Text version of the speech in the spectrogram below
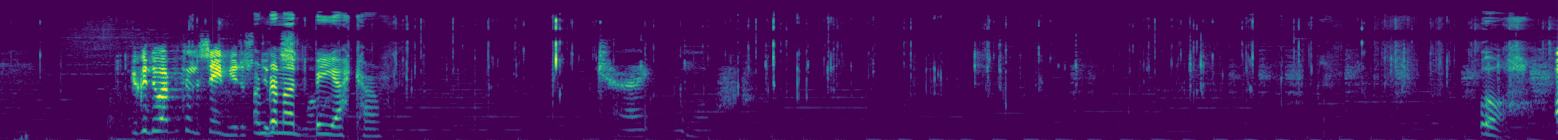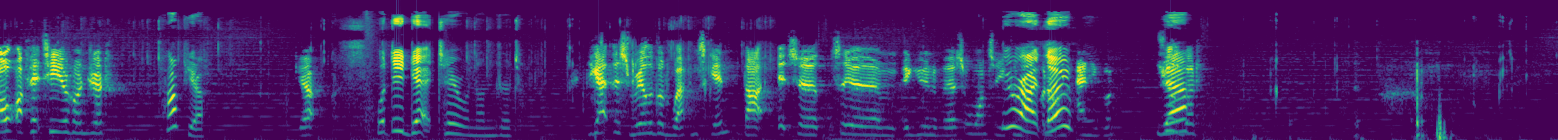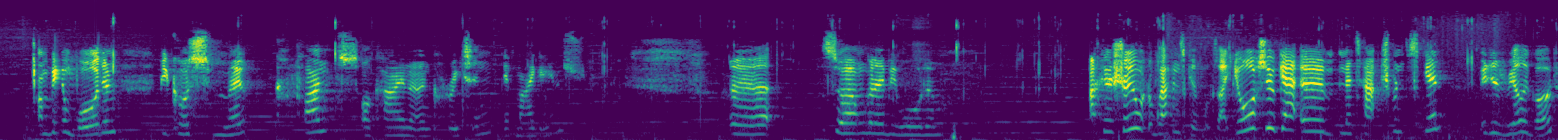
you can do everything the same. You just I'm gonna be Echo. Ugh. Oh, I've hit tier 100. Have you? Yeah. What do you get tier 100? You get this really good weapon skin. That it's a it's a, um, a universal one, so you You're can right, put though. any gun. It's Yeah. really good. I'm being warden because smoke plants are kind of increasing in my games. Uh, so I'm gonna be warden. I can show you what the weapon skin looks like. You also get um, an attachment skin, which is really good.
